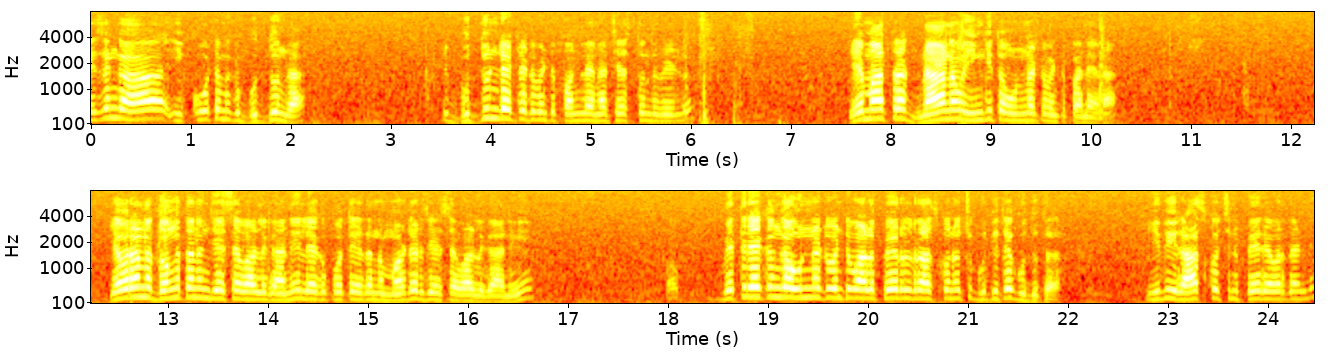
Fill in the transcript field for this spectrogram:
నిజంగా ఈ కూటమికి బుద్ధి ఉందా ఈ బుద్ధి ఉండేటటువంటి పనులేనా చేస్తుంది వీళ్ళు? ఏమాత్ర జ్ఞానం ఇంగితం ఉన్నటువంటి పనేనా? ఎవరన్నా దొంగతనం చేసేవాళ్ళు కానీ లేకపోతే ఏదన్నా మర్డర్ చేసేవాళ్ళు కానీ వ్యతిరేకంగా ఉన్నటువంటి వాళ్ళ పేర్లు రాసుకొని వచ్చి గుద్దితే గుద్దుతారు. ఇది రాసుకొచ్చిన పేరు ఎవరిదండి?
